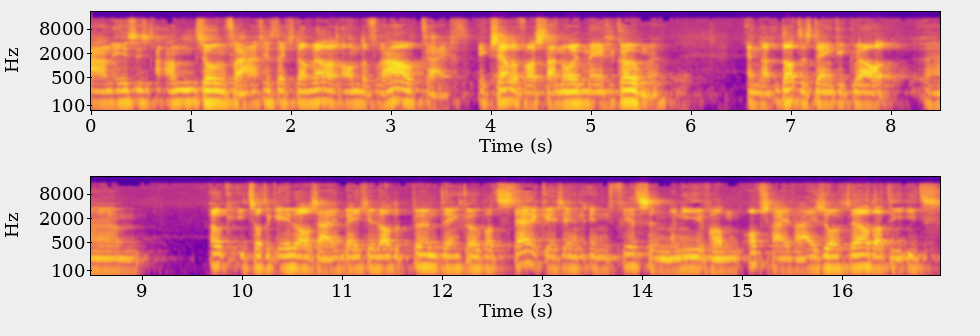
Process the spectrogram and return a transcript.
aan is, is aan zo'n vraag, is dat je dan wel een ander verhaal krijgt. Ik zelf was daar nooit mee gekomen. En dat, dat is denk ik wel ehm, ook iets wat ik eerder al zei. Een beetje wel de punt, denk ik, ook wat sterk is in, in Frits' manier van opschrijven. Hij zorgt wel dat hij iets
